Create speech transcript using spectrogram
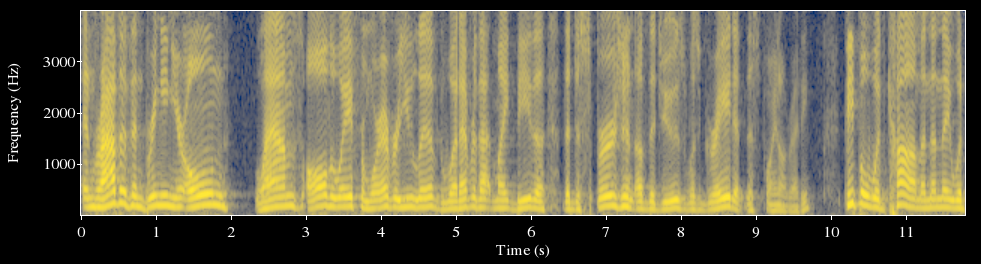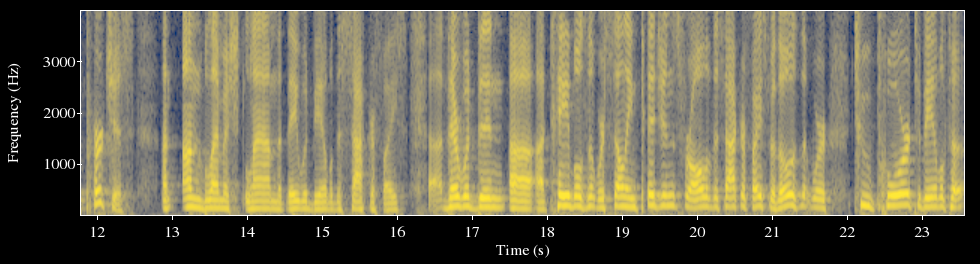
And rather than bringing your own lambs all the way from wherever you lived, whatever that might be. The, the dispersion of the Jews was great at this point already. People would come and then they would purchase an unblemished lamb that they would be able to sacrifice. Uh, there would have been uh, uh, tables that were selling pigeons for all of the sacrifice. For those that were too poor to be able to,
